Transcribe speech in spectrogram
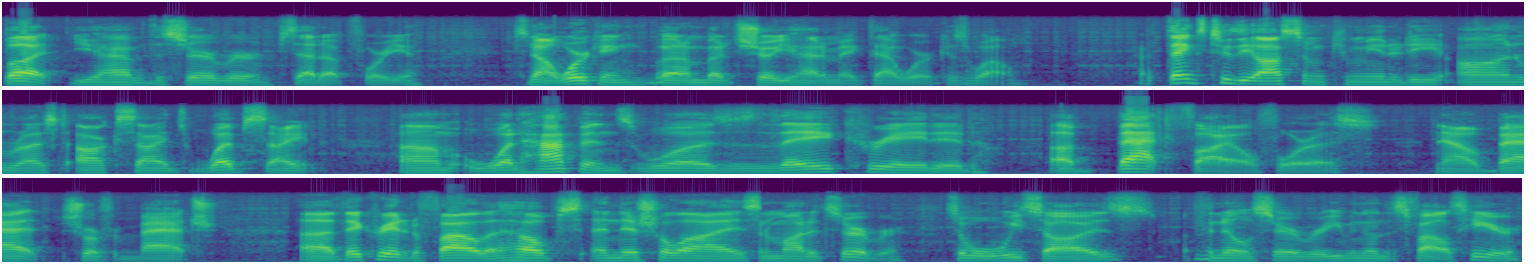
but you have the server set up for you. It's not working, but I'm about to show you how to make that work as well. Right, thanks to the awesome community on Rust Oxide's website, um, what happens was they created a bat file for us. Now, bat, short for batch, uh, they created a file that helps initialize a modded server. So what we saw is a vanilla server, even though this file's here,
